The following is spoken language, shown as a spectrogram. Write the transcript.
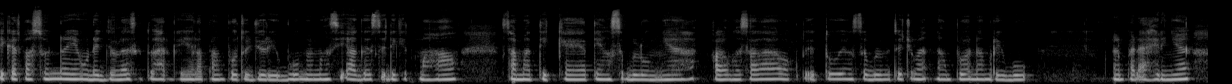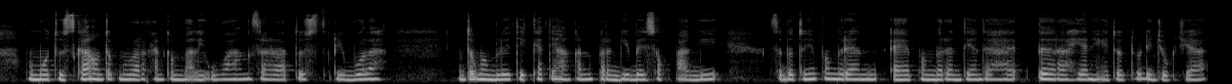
tiket Pasunda yang udah jelas itu harganya 87.000 memang sih agak sedikit mahal sama tiket yang sebelumnya. Kalau nggak salah waktu itu yang sebelum itu cuma 66.000 dan pada akhirnya memutuskan untuk mengeluarkan kembali uang 100 ribu lah untuk membeli tiket yang akan pergi besok pagi. Sebetulnya pemberian eh pemberhentian terakhirnya itu tuh di Jogja.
